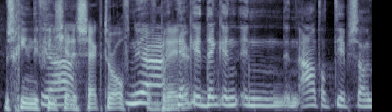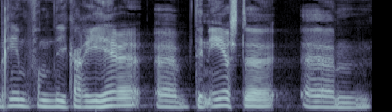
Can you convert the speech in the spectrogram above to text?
Misschien in de financiële ja, sector of, ja, of breder? Ik denk, ik denk een, een, een, aantal tips aan het begin van je carrière. Uh, ten eerste, um,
